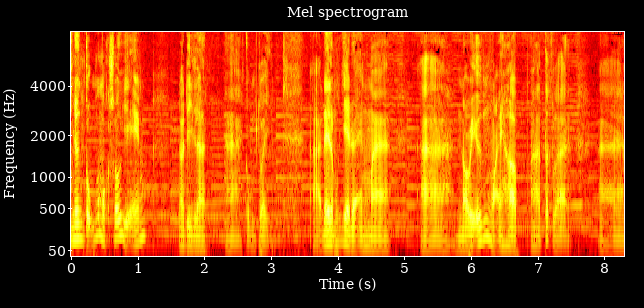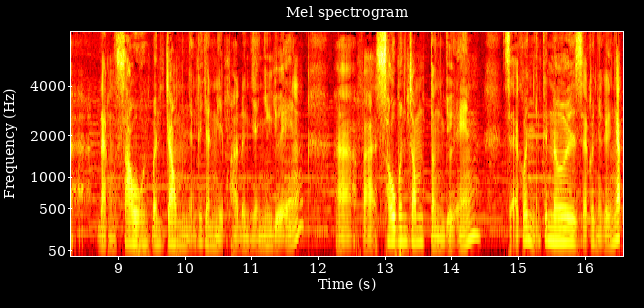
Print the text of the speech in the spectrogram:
Nhưng cũng có một số dự án nó đi lên. À cũng tùy. À, đây là một giai đoạn mà à, nội ứng ngoại hợp à, tức là à, đằng sau bên trong những cái doanh nghiệp à, đơn giản những dự án à, và sâu bên trong từng dự án sẽ có những cái nơi sẽ có những cái ngách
